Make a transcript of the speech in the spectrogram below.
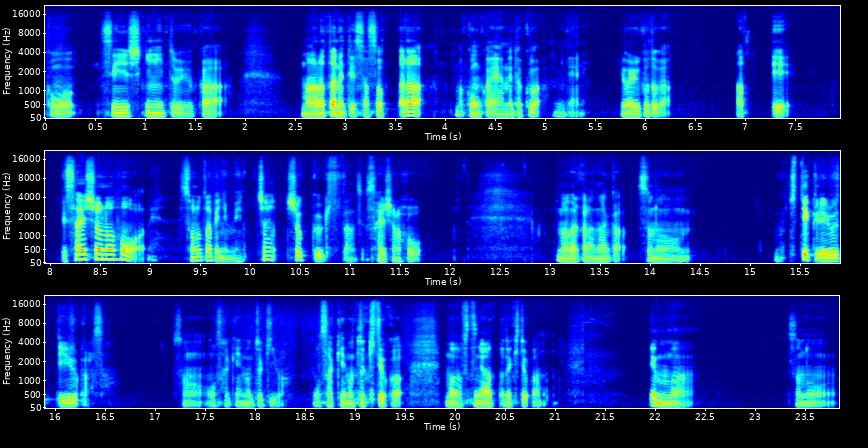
こう正式にというか、まあ、改めて誘ったら、まあ、今回やめとくわみたいに言われることがあってで最初の方はねその度にめっちゃショック受けてたんですよ最初の方。まあだからなんかその来てくれるって言うからさそのお酒の時は。お酒の時とかまあ普通に会った時とかも。でもまあその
